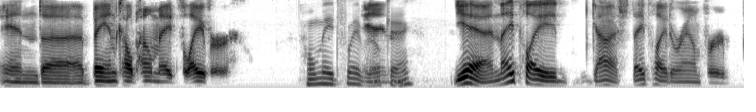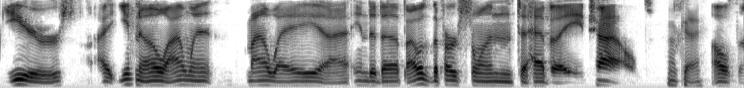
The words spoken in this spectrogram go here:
and uh, a band called Homemade Flavor. Homemade flavor. And- okay. Yeah, and they played. Gosh, they played around for years. I, you know, I went my way. I ended up. I was the first one to have a child. Okay. Also,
